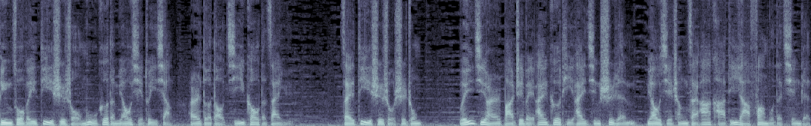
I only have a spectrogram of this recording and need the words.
并作为第十首牧歌的描写对象而得到极高的赞誉。在第十首诗中，维吉尔把这位埃戈体爱情诗人描写成在阿卡迪亚放牧的情人，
